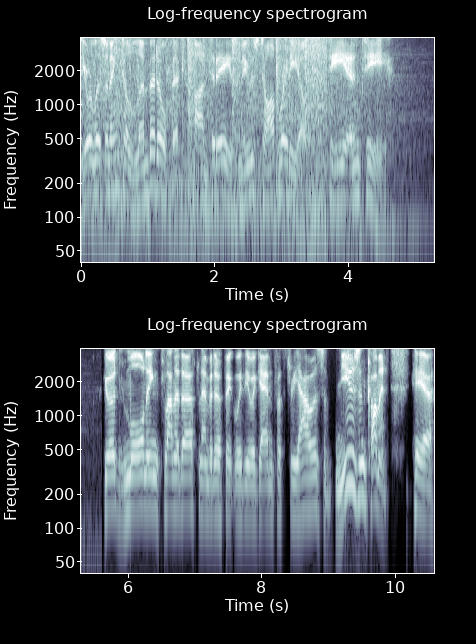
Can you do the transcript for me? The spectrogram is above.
You're listening to Lembit Öpik on today's News Talk Radio, TNT. Good morning, Planet Earth. Öpik with you again for three hours of news and comment here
